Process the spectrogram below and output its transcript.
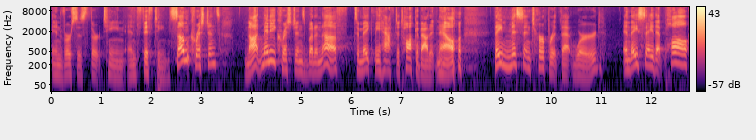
in verses 13 and 15. Some Christians, not many Christians, but enough to make me have to talk about it now, they misinterpret that word and they say that Paul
